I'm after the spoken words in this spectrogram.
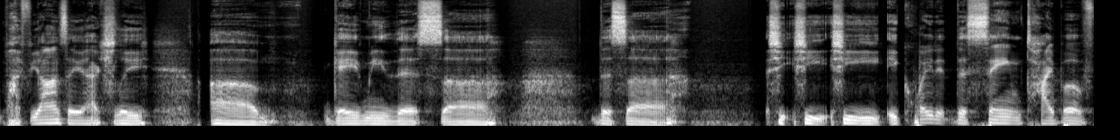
my fiance actually um, gave me this uh, this uh, she she she equated the same type of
